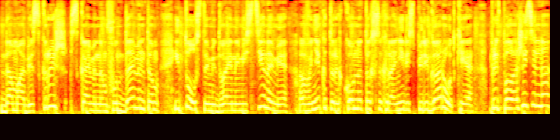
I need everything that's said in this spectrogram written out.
Дома без крыш, с каменным фундаментом и толстыми двойными стенами. В некоторых комнатах сохранились перегородки. Предположительно,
